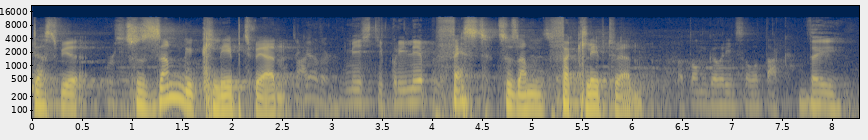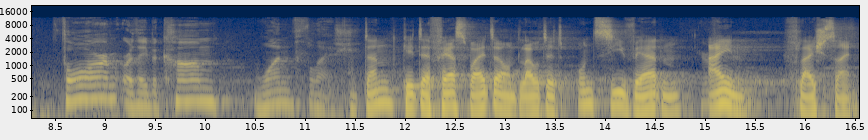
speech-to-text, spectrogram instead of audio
dass wir zusammengeklebt werden, fest zusammen verklebt werden. Und dann geht der Vers weiter und lautet, und sie werden ein Fleisch sein.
